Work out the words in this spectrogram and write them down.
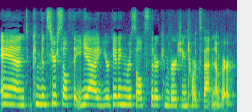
and convince yourself that, yeah, you're getting results that are converging towards that number.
